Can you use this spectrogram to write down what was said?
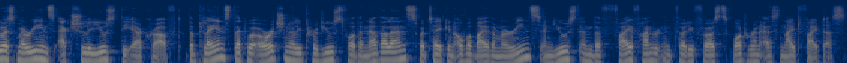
US Marines actually used the aircraft. The planes that were originally produced for the Netherlands were taken over by the Marines and used in the 531st Squadron as night fighters.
